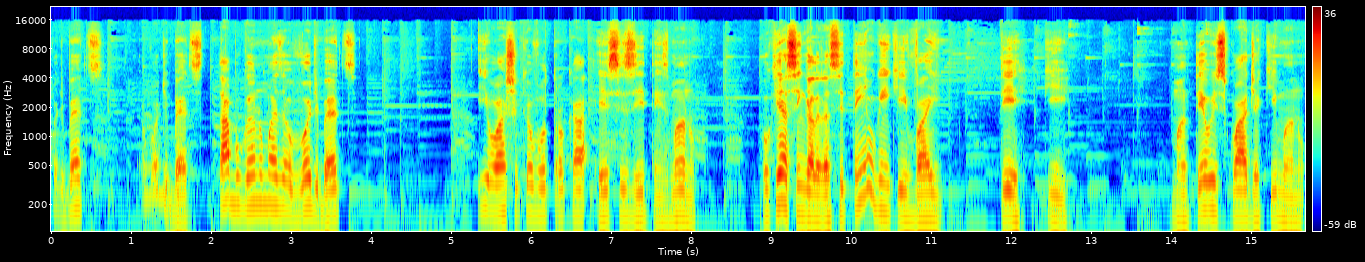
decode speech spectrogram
Vou de Bets? Eu vou de Bets. Tá bugando, mas eu vou de Bets. E eu acho que eu vou trocar esses itens, mano. Porque assim, galera, se tem alguém que vai ter que manter o squad aqui, mano,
